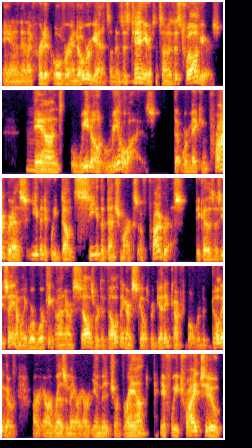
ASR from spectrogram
And and I've heard it over and over again. And sometimes it's 10 mm-hmm. years and sometimes it's 12 years. Mm-hmm. And we don't realize that we're making progress even if we don't see the benchmarks of progress. Because as you say, Emily, we're working on ourselves, we're developing our skills, we're getting comfortable, we're building our, our, our resume, our, our, image, our brand. If we try to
